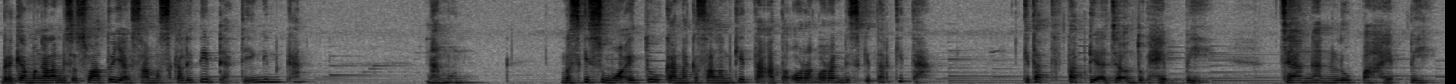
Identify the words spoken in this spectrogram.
Mereka mengalami sesuatu yang sama sekali tidak diinginkan. Namun, meski semua itu karena kesalahan kita atau orang-orang di sekitar kita, kita tetap diajak untuk happy. Jangan lupa happy.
